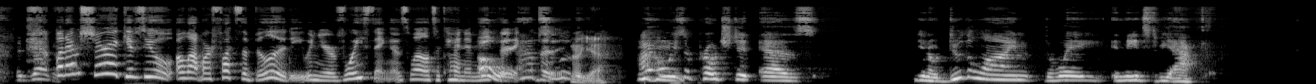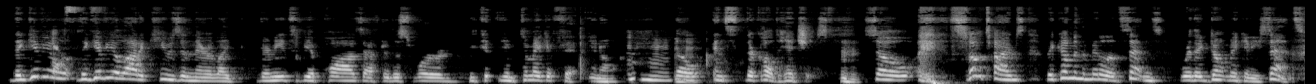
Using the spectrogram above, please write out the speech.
exactly. But I'm sure it gives you a lot more flexibility when you're voicing as well to kind of make Oh, the, the absolutely. Oh yeah. I Mhm. always approached it as, you know, do the line the way it needs to be acted. They give you Yes. they give you a lot of cues in there, like there needs to be a pause after this word because, you know, to make it fit. You know, Mhm. so and they're called hitches. Mhm. So sometimes they come in the middle of the sentence where they don't make any sense,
